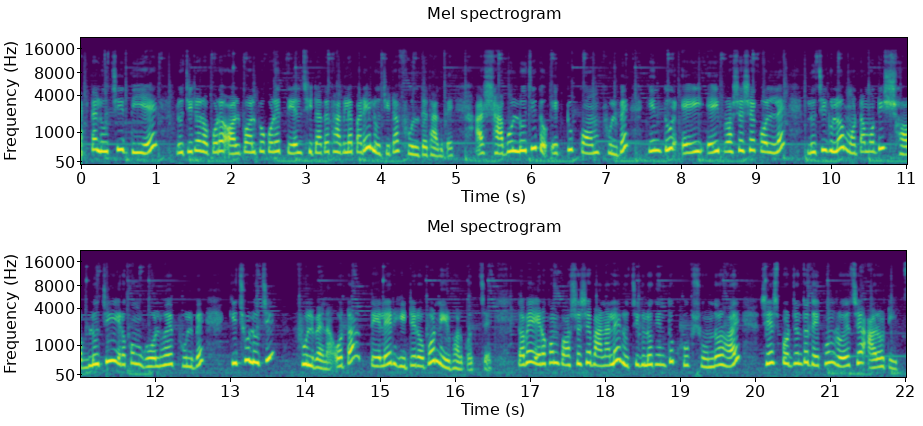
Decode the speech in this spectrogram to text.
একটা লুচি দিয়ে লুচিটার ওপরে অল্প অল্প করে তেল ছিটাতে থাকলে পারি, লুচিটা ফুলতে থাকবে। আর সাবুর লুচি তো একটু কম ফুলবে, কিন্তু এই এই প্রসেসে করলে লুচিগুলো মোটামুটি সব লুচি এরকম গোল হয়ে ফুলবে, কিছু লুচি ফুলবে না। ওটা তেলের হিটের ওপর নির্ভর করছে। তবে এরকম প্রসেসে বানালে লুচিগুলো কিন্তু খুব সুন্দর হয়। শেষ পর্যন্ত দেখুন রয়েছে আরও টিপস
